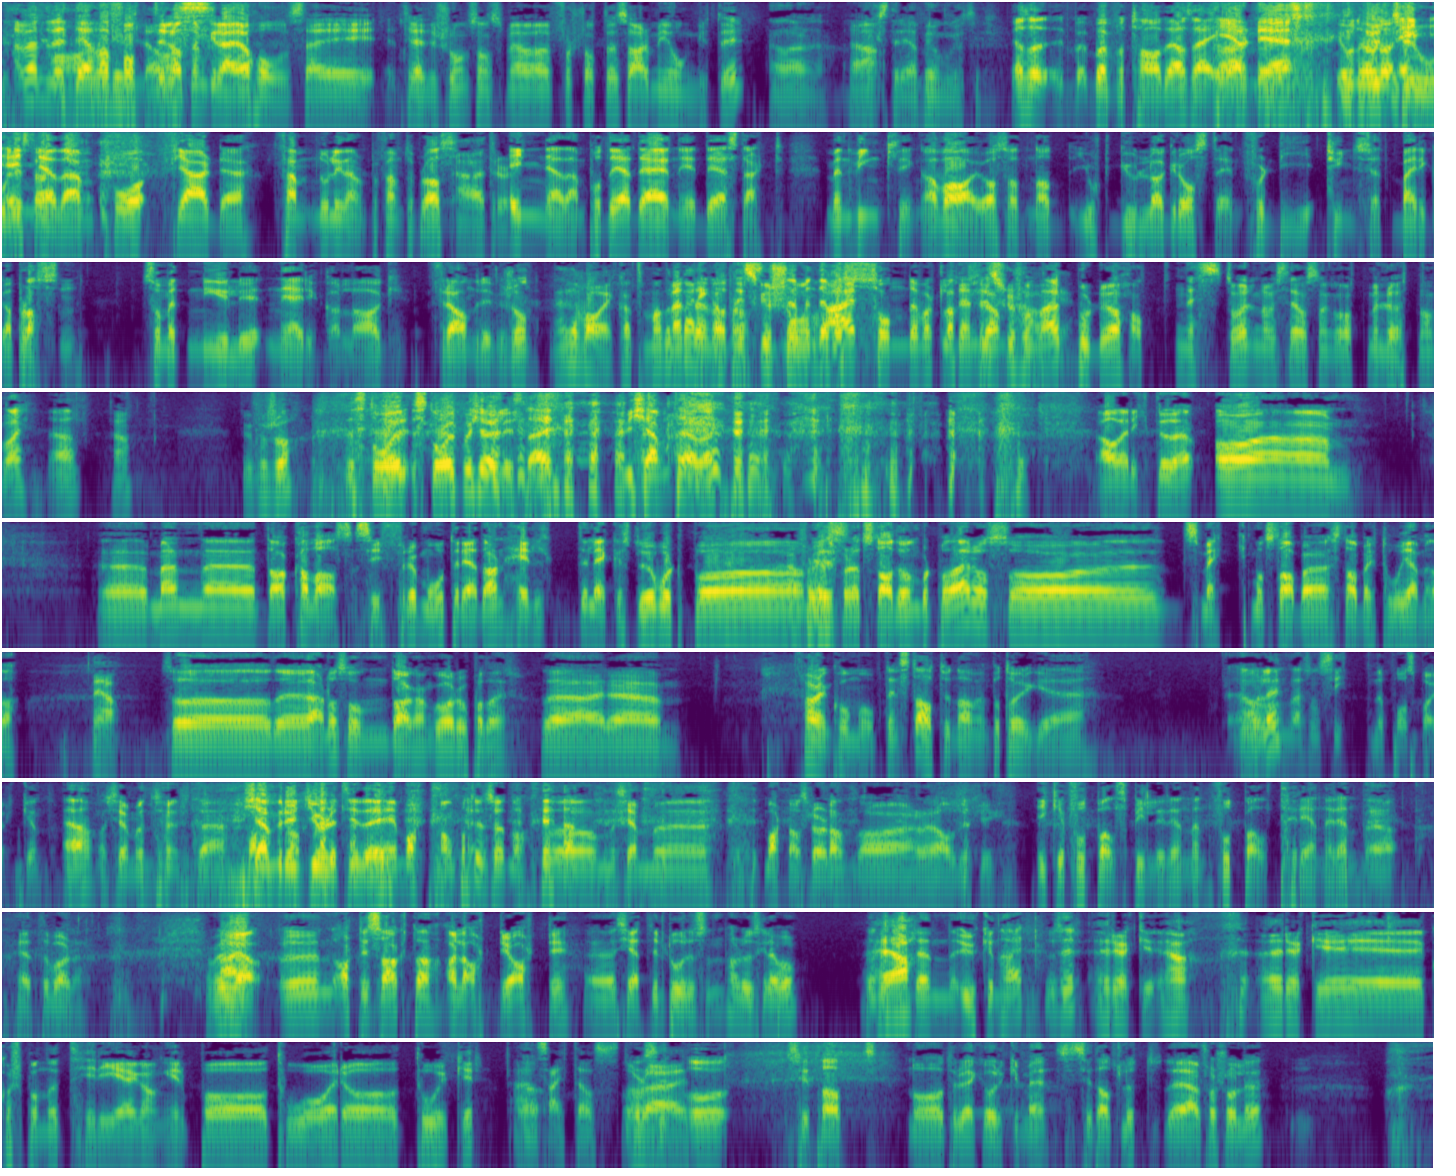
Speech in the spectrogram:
Nei, men det Ah, han har fått til, at de greier å holde seg i tredjevisjon, sånn som jeg har forstått det, så er det mye unggutter. Ja, det er det. Ja. Ekstremt mye unggutter. Altså, bare for å ta det, altså, jeg er er det. Jo, men hør nå. Ender de på fjerde fem, Nå ligger de på femteplass. Ja. Ender de på det, det er enig det er sterkt. Men vinklinga var jo altså at han hadde gjort gull av gråstein fordi Tynset berga plassen. Som et nylig nedrykka lag fra andredivisjon. Det var ikke at de hadde Men denne diskusjonen Nei, men det var her sånn det ble lagt Den fram. diskusjonen Ah, her burde jo ha hatt neste år, når vi ser åssen det har gått med Løten og deg. Ja. Ja. Vi får se. Det står, står på kjørelista her. Vi kommer til det. Ja, det er riktig, det. Og øh, Men øh, da kalassifre mot Redalen. Helt lekestue borte på Ja, det- Mjøsfløt stadion bortpå der. Og så øh, smekk mot Stabæk, Stabæk 2 hjemme, da. Ja. Så det er nå sånn dagene går oppå der. Det er uh... Har den kommet opp, den statuen av den på torget ja, nå, eller? Det er sånn sittende på sparken. Ja. Nå kommer det er Kommer rundt juletider. Det er Martnan på Tynset nå. Så det kommer Martnadslørdag, da er det avduking. Ikke fotballspilleren, men fotballtreneren. Ja, heter bare det. Nei, ja. En artig sak, da. Eller artig og artig. Eh, Kjetil Thoresen har du skrevet om. Den, Ja. den uken her, du sier. Røke, ja. Røke korsbåndet tre ganger på to år og to uker. Det er Ja. seigt, det. Altså. Og, sitat Nå tror jeg ikke jeg orker mer. Sitat slutt. Det er forståelig.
